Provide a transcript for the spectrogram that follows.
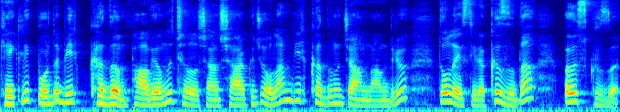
Keklik burada bir kadın pavyonda çalışan şarkıcı olan bir kadını canlandırıyor. Dolayısıyla kızı da öz kızı.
